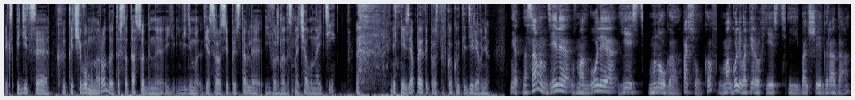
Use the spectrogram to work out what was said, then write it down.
Экспедиция к кочевому народу — это что-то особенное. Видимо, я сразу себе представляю, представляю, его же надо сначала найти. Нельзя поехать просто в какую-то деревню. Нет, на самом деле в Монголии есть много поселков. В Монголии, во-первых, есть и большие города,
